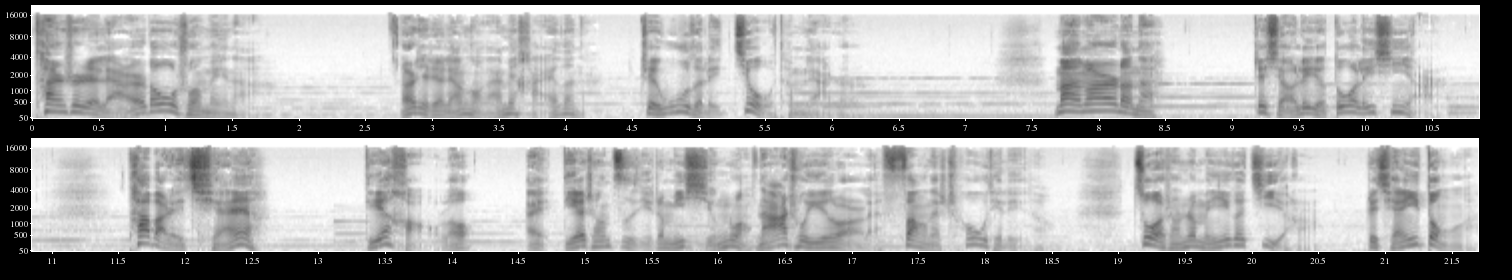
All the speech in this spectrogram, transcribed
但是这俩人都说没拿。而且这两口子还没孩子呢，这屋子里就他们俩人。慢慢的呢，这小丽就多了一心眼儿，她把这钱呀叠好了，哎，叠成自己这么一形状，拿出一摞来放在抽屉里头，做上这么一个记号。这钱一动啊，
